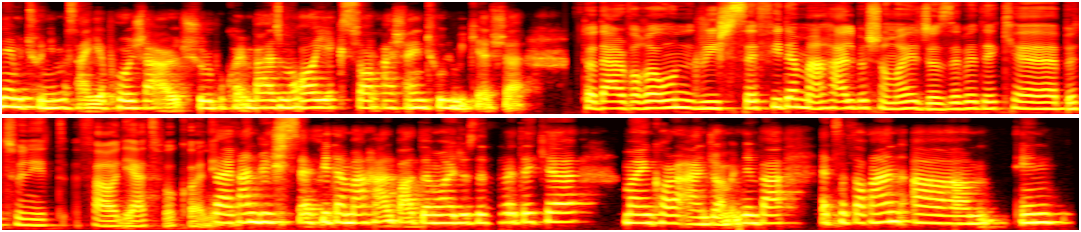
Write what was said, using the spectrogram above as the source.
نمی‌تونیم مثلا یه پروژه رو شروع بکنیم. بعض موقع یک سال قشنگ طول می‌کشه. تا در واقع اون ریش سفید محل به شما اجازه بده که بتونید فعالیت بکنید؟ دقیقا ریش سفید محل باید به ما اجازه بده که ما این کار رو انجام بدیم. و اتفاقا این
